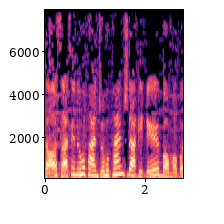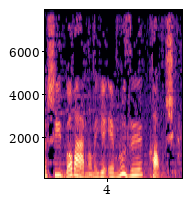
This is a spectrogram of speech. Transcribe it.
تا ساعت 9 و 55 دقیقه با ما باشید با برنامه امروز کاوشگر.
